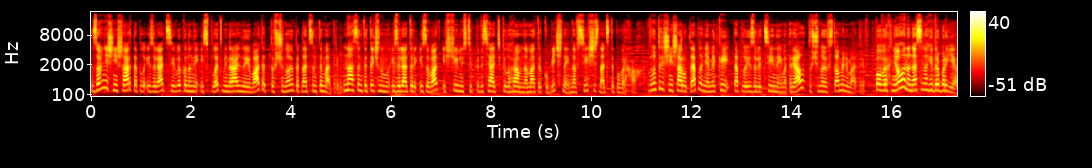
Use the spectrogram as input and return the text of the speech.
Зовнішній шар теплоізоляції виконаний із плит мінеральної вати товщиною 15 см на синтетичному ізоляторі ізоват із щільністю 50 кг на метр кубічний на всіх 16 поверхах. Внутрішній шар утеплення м'який теплоізоляційний матеріал товщиною в 100 мм. Поверх нього нанесено гідробар'єр.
